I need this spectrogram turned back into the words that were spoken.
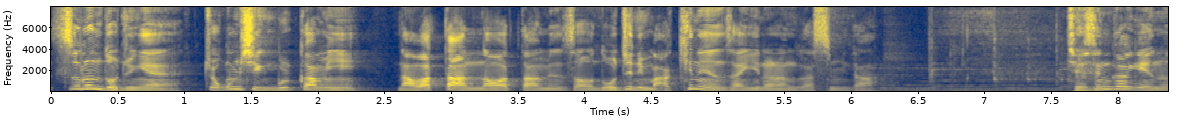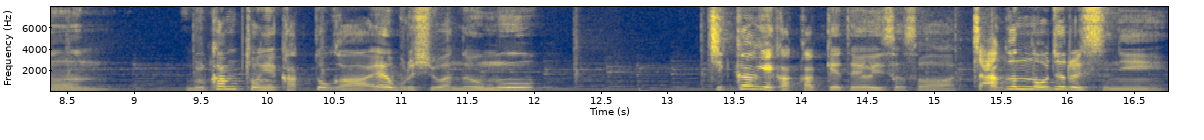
쓰는 도중에 조금씩 물감이 나왔다 안 나왔다 하면서 노즐이 막히는 현상이 일어난 것 같습니다. 제 생각에는 물감통의 각도가 에어브러쉬와 너무 직각에 가깝게 되어 있어서 작은 노즐을 쓰니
